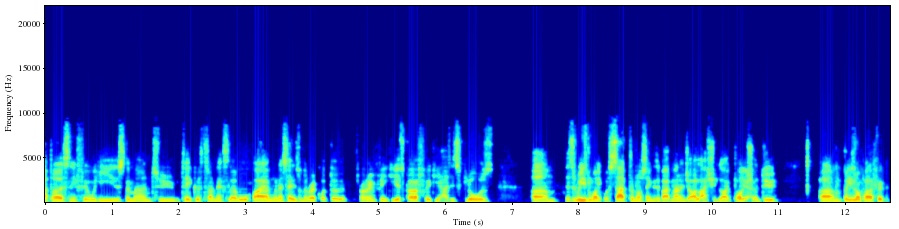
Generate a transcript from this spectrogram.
I personally feel he is the man to take us to that next level. I am going to say this on the record, though. I don't think he is perfect. He has his flaws. Um, there's a reason why he was sacked. I'm not saying he's a bad manager. I actually like Poch. Yeah. I do. Um, but he's not perfect.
